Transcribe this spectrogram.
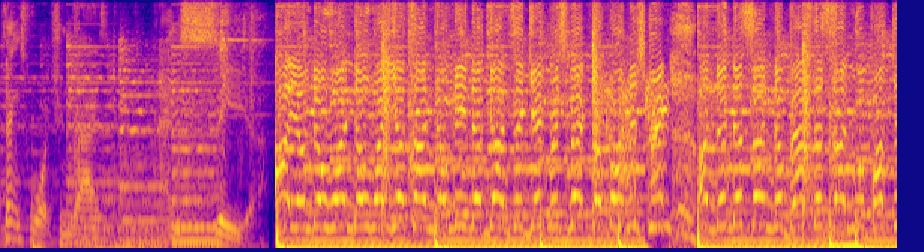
Thanks for watching, guys guys, and see ya. I am the one, the way your son don't need a gun to get respect up on the street. Under the sun, the best the sun will pop the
